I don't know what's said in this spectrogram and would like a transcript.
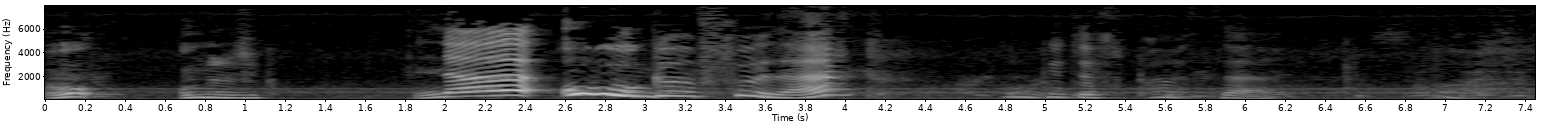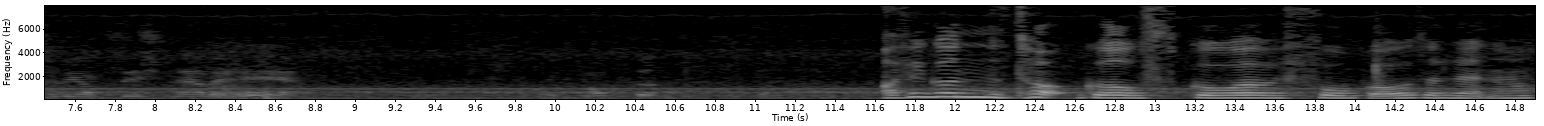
Oh, I'm gonna. No. Oh, I'm going through that. I'm just pass there. I think on the top goal scorer with four goals. I don't know.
